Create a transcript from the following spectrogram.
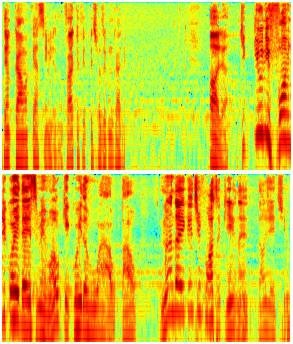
tenha calma que é assim mesmo. Que é feito pra se fazer com carinho. Olha, que, que uniforme de corrida é esse, meu irmão? O que? Corrida voar, tal. Manda aí que a gente mostra aqui, né? Dá um jeitinho.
